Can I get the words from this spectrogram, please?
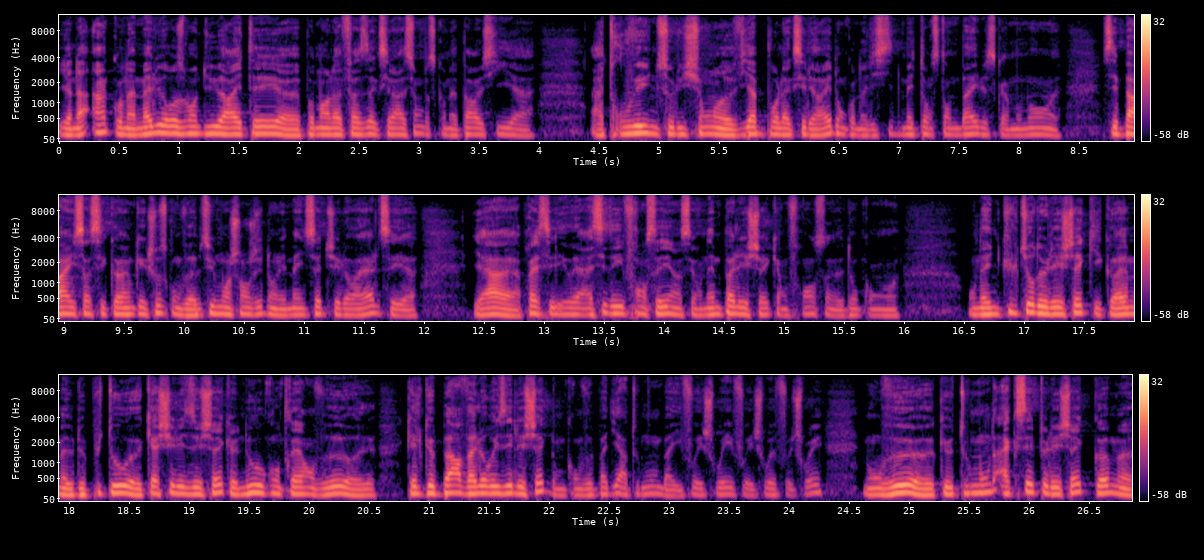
Il y en a un qu'on a malheureusement dû arrêter euh, pendant la phase d'accélération parce qu'on n'a pas réussi à, trouver une solution euh, viable pour l'accélérer. Donc, on a décidé de mettre en stand-by parce qu'à un moment, c'est pareil, ça, c'est quand même quelque chose qu'on veut absolument changer dans les mindsets chez L'Oréal. C'est, après, c'est assez des Français, hein, on n'aime pas l'échec en France. Donc, on on a une culture de l'échec qui est quand même de plutôt euh, cacher les échecs. Nous, au contraire, on veut euh, quelque part valoriser l'échec. Donc, on ne veut pas dire à tout le monde, bah, il faut échouer, il faut échouer, il faut échouer. Mais on veut euh, que tout le monde accepte l'échec comme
